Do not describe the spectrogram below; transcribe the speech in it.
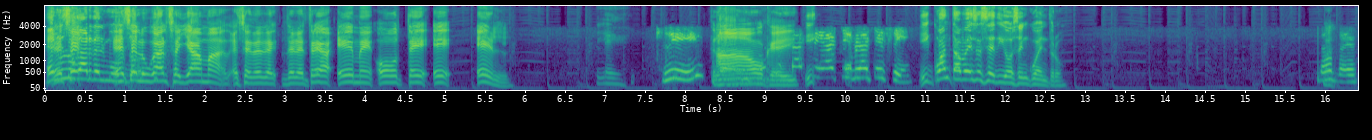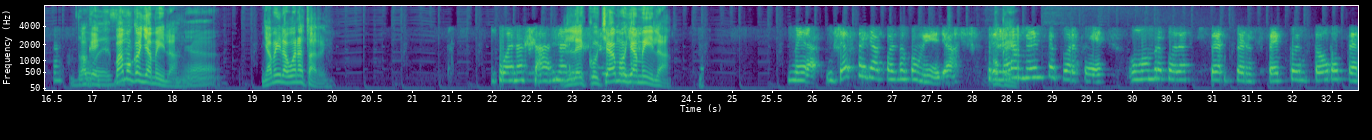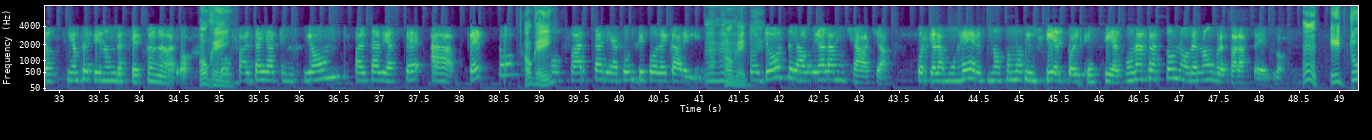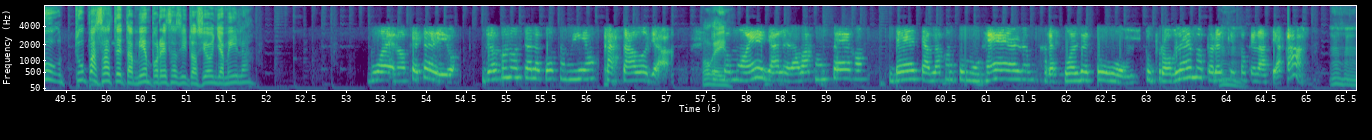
En un lugar del mundo. Ese lugar se llama, se dele- deletrea M-O-T-E-L. Sí. Ah, ok. Sí, aquí, aquí, sí. ¿Y cuántas veces se dio ese encuentro? Dos veces. Ok, vamos con Yamila. Yamila, buenas tardes. Buenas tardes. Le escuchamos, Yamila. Mira, yo estoy de acuerdo con ella. Primeramente porque un hombre puede ser perfecto en todo, pero siempre tiene un defecto en algo. Ok. O falta de atención, falta de hacer afecto Ok. o falta de algún tipo de cariño. Ujú. Ok. Entonces, yo se la doy a la muchacha, porque las mujeres no somos infieles porque si alguna razón no del hombre para hacerlo. ¿Y tú, tú pasaste también por esa situación, Yamila? Bueno, ¿qué te digo? Yo conocí al esposo mío casado ya. Ok. Y como ella le daba consejos, vete, habla con tu mujer, resuelve tu, tu problema, pero él quiso quedarse acá.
